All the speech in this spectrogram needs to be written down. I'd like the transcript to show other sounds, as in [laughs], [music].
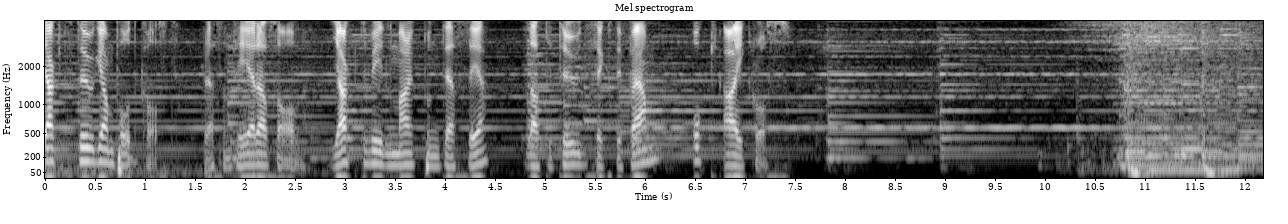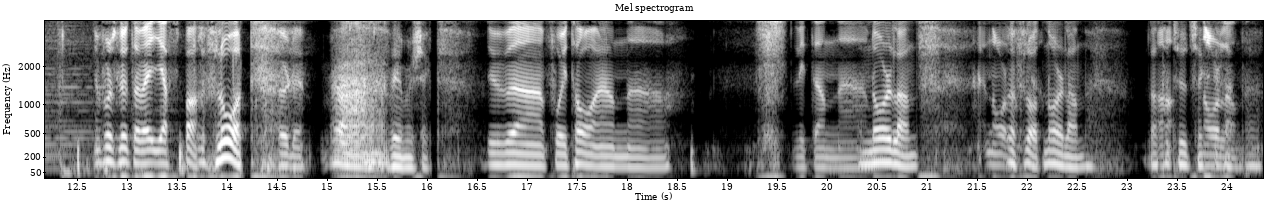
Jaktstugan Podcast presenteras av jaktvildmark.se, Latitude 65 och iCross. Nu får du sluta gäspa, Förlåt. hör du. Ah, ber om ursäkt. Du eh, får ju ta en uh, liten... Uh, Norrlands. Norrlands. Förlåt, Norrland. Latitud Ja, 65. Norrland.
